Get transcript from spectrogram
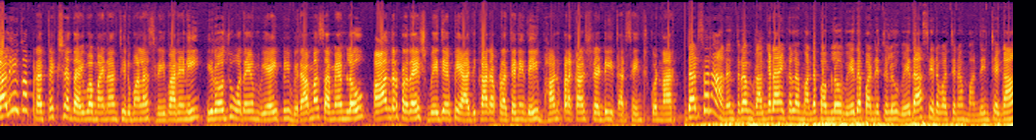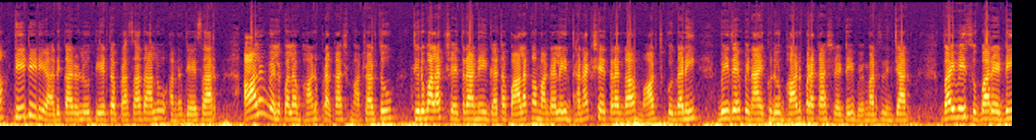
కలియుగ ప్రత్యక్ష దైవమైన తిరుమల శ్రీవారిని ఈ రోజు ఉదయం విఐపి విరామ సమయంలో ఆంధ్రప్రదేశ్ బీజేపీ అధికార ప్రతినిధి భానుప్రకాష్ రెడ్డి దర్శించుకున్నారు. దర్శన అనంతరం రంగనాయకుల మండపంలో వేద పండితులు వేదాశీర్వచనం అందించగా టీటీడీ అధికారులు తీర్థ ప్రసాదాలు అందజేశారు. ఆలయం వెలుపల భానుప్రకాష్ మాట్లాడుతూ తిరుమల క్షేత్రాన్ని గత పాలక మండలి ధనక్షేత్రంగా మార్చుకుందని బీజేపీ నాయకుడు భానుప్రకాష్ రెడ్డి విమర్శించారు. వైవి సుబ్బారెడ్డి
